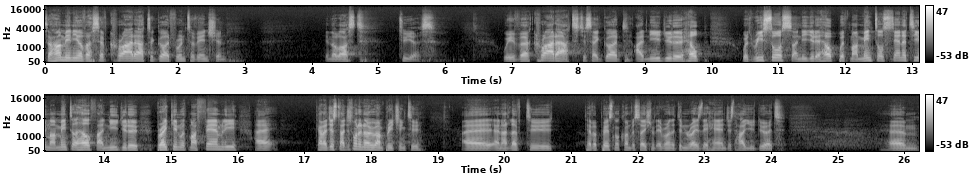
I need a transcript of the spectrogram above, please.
So, how many of us have cried out to God for intervention in the last two years? We've uh, cried out to say, God, I need you to help with resource. I need you to help with my mental sanity and my mental health. I need you to break in with my family. Uh, can I just, I just want to know who I'm preaching to. Uh, and I'd love to have a personal conversation with everyone that didn't raise their hand, just how you do it. Um,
